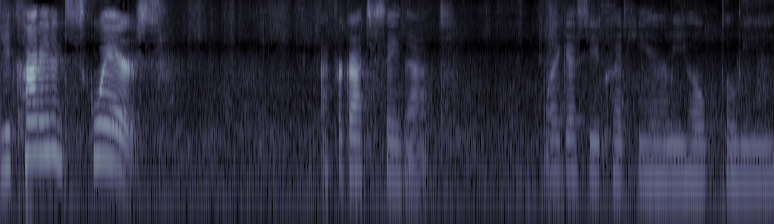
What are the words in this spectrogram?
You cut it into squares. I forgot to say that. Well, I guess you could hear me, hopefully.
